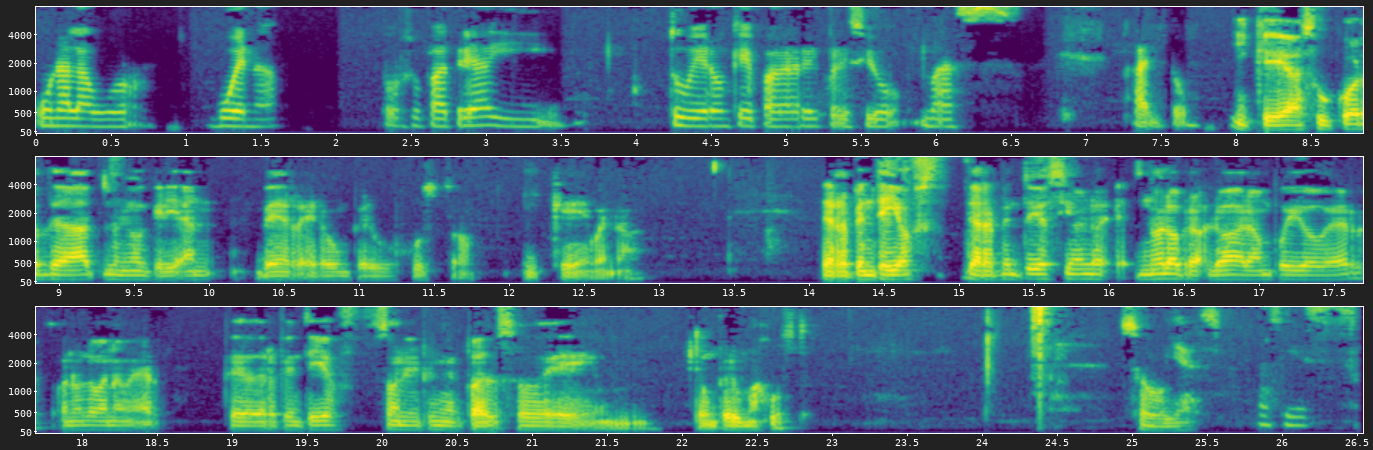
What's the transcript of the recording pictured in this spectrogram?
una labor buena por su patria y tuvieron que pagar el precio más alto. Y que a su corta edad lo único que querían ver era un Perú justo. Y que, bueno, de repente ellos, de repente ellos sí no, lo- no lo, habrá- lo habrán podido ver o no lo van a ver, pero de repente ellos son el primer paso de, de un Perú más justo. So, yes. Así es.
